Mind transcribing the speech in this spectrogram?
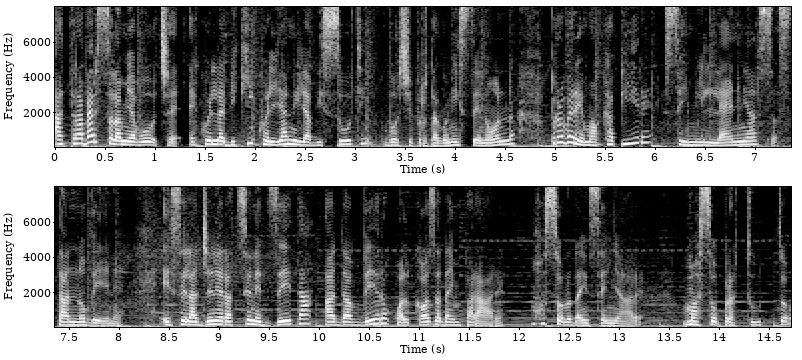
Attraverso la mia voce e quella di chi quegli anni li ha vissuti, voci protagoniste e non, proveremo a capire se i millennials stanno bene e se la generazione Z ha davvero qualcosa da imparare o solo da insegnare. Ma soprattutto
